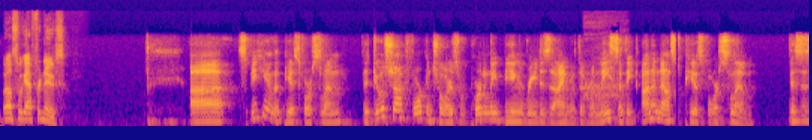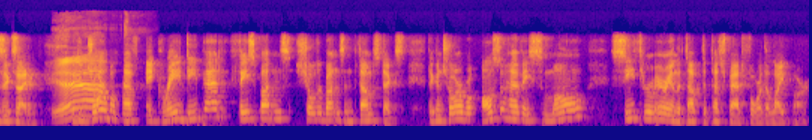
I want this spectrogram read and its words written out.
What else we got for news? Uh, speaking of the PS4 Slim, the DualShock 4 controller is reportedly being redesigned with the release of the unannounced PS4 Slim. This is exciting. Yeah. The controller will have a gray D-pad, face buttons, shoulder buttons, and thumbsticks. The controller will also have a small see-through area on the top of the touchpad for the light bar.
